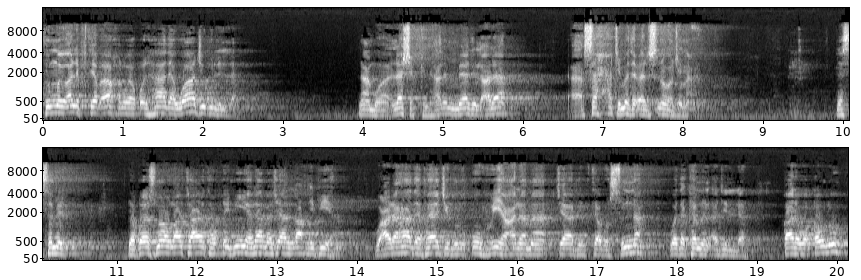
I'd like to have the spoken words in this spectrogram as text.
ثم يؤلف كتاب آخر ويقول هذا واجب لله. نعم ولا شك أن هذا مما يدل على صحة مذهب أهل السنة والجماعة. نستمر. يقول أسماء الله تعالى توقيفية لا مجال للعقل فيها. وعلى هذا فيجب الوقوف فيها على ما جاء في الكتاب والسنة وذكرنا الأدلة. قال وقوله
